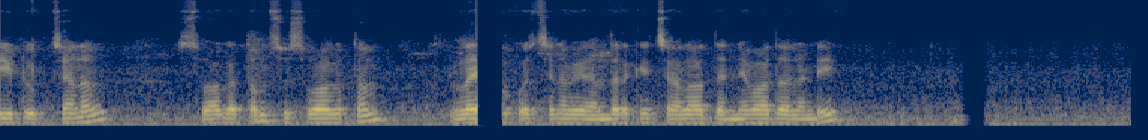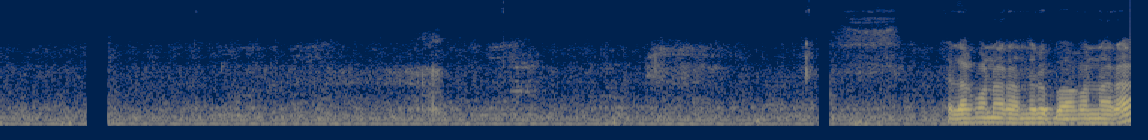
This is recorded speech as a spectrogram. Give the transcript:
యూట్యూబ్ ఛానల్. స్వాగతం సుస్వాగతం. లైవ్కి వచ్చిన మీరందరికీ చాలా ధన్యవాదాలండి. ఎలా కొన్నారు అందరూ బాగున్నారా?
